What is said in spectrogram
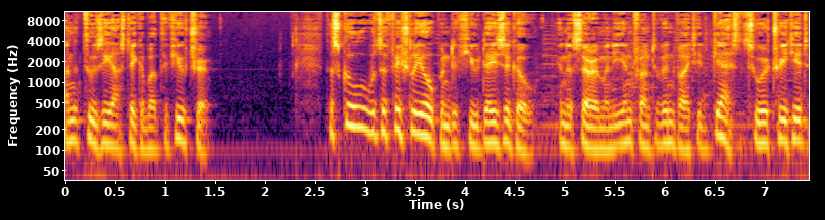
and enthusiastic about the future. The school was officially opened a few days ago in a ceremony in front of invited guests who were treated,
